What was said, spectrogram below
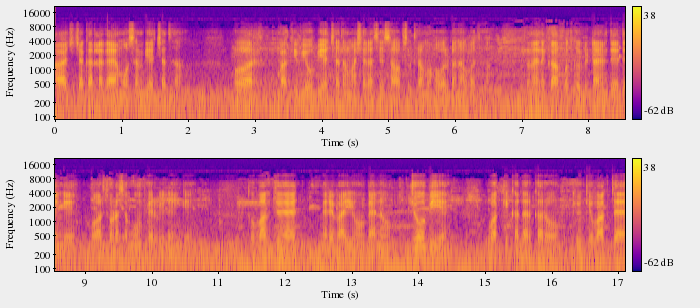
आज चक्कर लगाया, मौसम भी अच्छा था और बाकी व्यू भी अच्छा था, माशाल्लाह से साफ़ सुथरा माहौल बना हुआ था। तो मैंने कहा, ख़ुद को भी टाइम दे देंगे और थोड़ा सा घूम फिर भी लेंगे। तो वक्त जो है, मेरे भाइयों, बहनों, जो भी है, वक्त की कदर करो, क्योंकि वक्त है,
